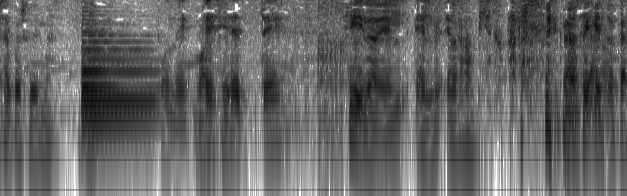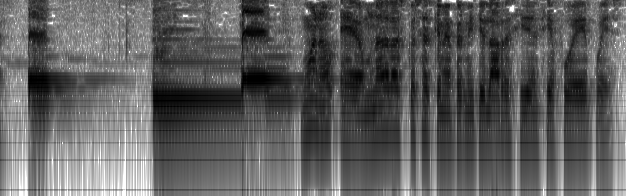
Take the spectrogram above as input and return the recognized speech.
se puede subir más. Pone Bueno, sí. ST. Sí, lo del el, el gran piano. no sé qué tocar. Bueno, eh, una de las cosas que me permitió la residencia fue pues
